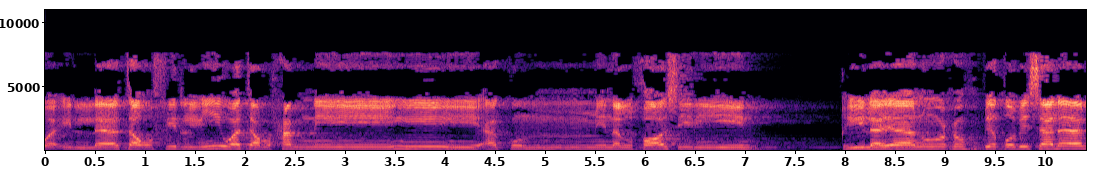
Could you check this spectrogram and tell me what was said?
وإلا تغفر لي وترحمني أكن من الخاسرين. قيل يا نوح اهبط بسلام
